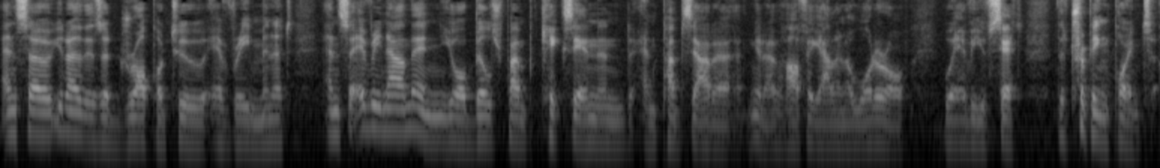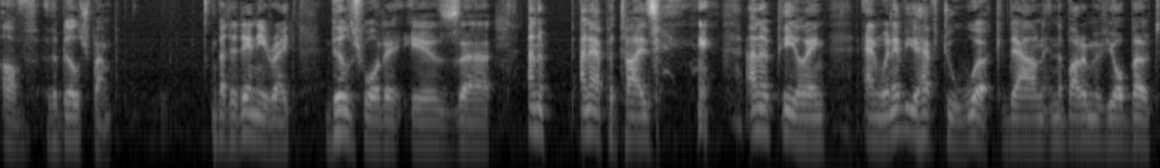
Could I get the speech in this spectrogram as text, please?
and so you know there's a drop or two every minute, and so every now and then your bilge pump kicks in and and pumps out a you know half a gallon of water or wherever you've set the tripping point of the bilge pump. But at any rate, bilge water is uh, unappetizing, unappealing, and whenever you have to work down in the bottom of your boat,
